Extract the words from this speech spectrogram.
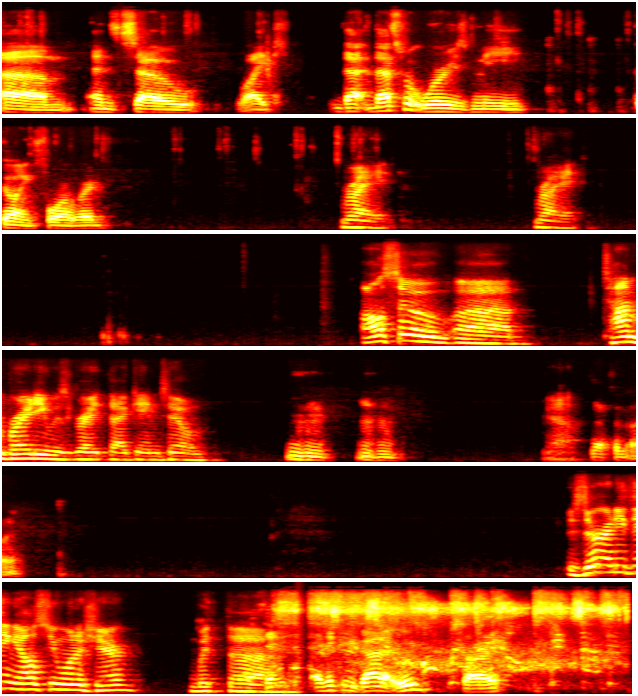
um and so like that that's what worries me going forward Right. Right. Also, uh, Tom Brady was great that game too. Mm-hmm. Mm-hmm. Yeah. definitely Is there anything else you want to share with I uh think, I think we got it oops sorry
